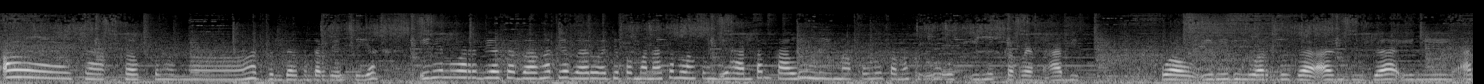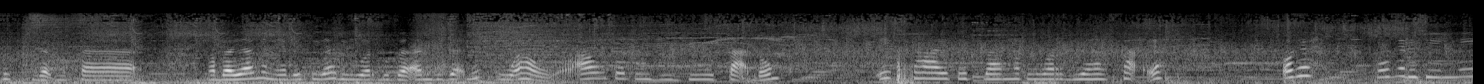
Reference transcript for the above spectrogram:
oh cakep banget. Bentar-bentar guys ya ini luar biasa banget ya baru aja pemanasan langsung dihantam kali 50 sama si Uus. Ini keren abis. Wow ini di luar dugaan juga ini aduh nggak bisa ngebayangin ya guys ya di luar dugaan juga nih. Wow auto 7 juta dong. Excited banget luar biasa ya. Oke, pokoknya di sini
